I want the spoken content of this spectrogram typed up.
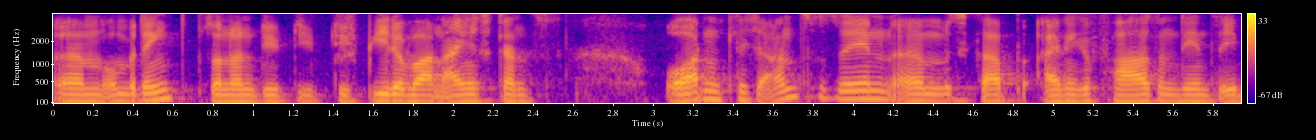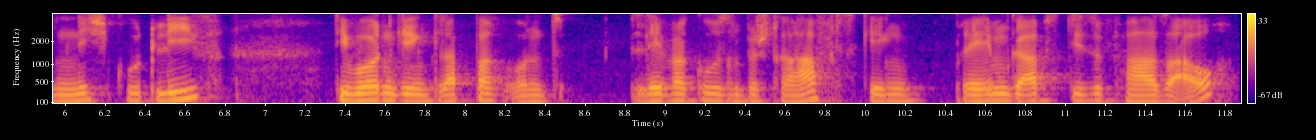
ähm, unbedingt, sondern die, die, die, Spiele waren eigentlich ganz ordentlich anzusehen. Ähm, es gab einige Phasen, in denen es eben nicht gut lief. Die wurden gegen Gladbach und Leverkusen bestraft. Gegen Bremen gab es diese Phase auch.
